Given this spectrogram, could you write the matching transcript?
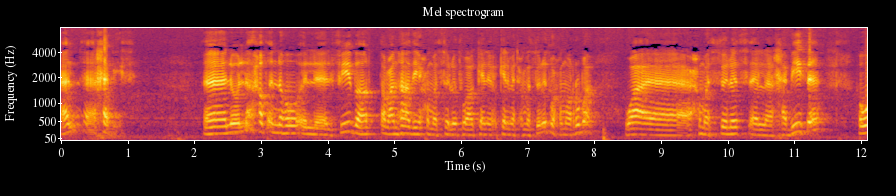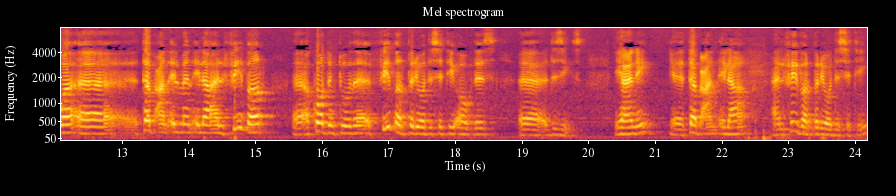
الخبيث لو نلاحظ إنه ال fever طبعا هذه حمى الثلث وكلمة حمى الثلث وحمى الربع وحمى الثلث الخبيثة هو تبعا على من إلى ال fever according to the fever periodicity of this disease. يعني تبعا إلى ال fever periodicity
